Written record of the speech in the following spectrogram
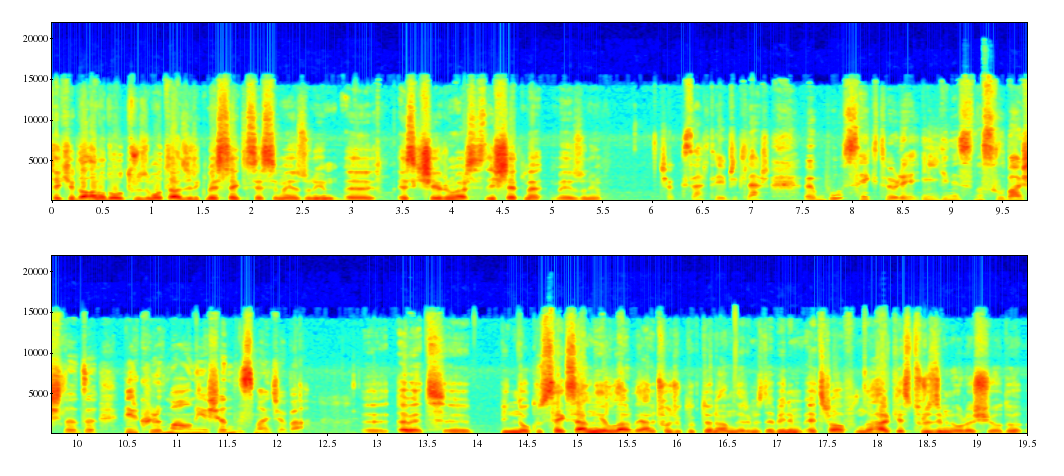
Tekirdağ Anadolu Turizm Otelcilik Meslek Lisesi mezunuyum. Ee, Eskişehir Üniversitesi İşletme mezunuyum. Çok güzel, tebrikler. Ee, Bu sektöre ilginiz nasıl başladı? Bir kırılma anı yaşadınız mı acaba? Ee, evet, e, 1980'li yıllarda yani çocukluk dönemlerimizde benim etrafımda herkes turizmle uğraşıyordu.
